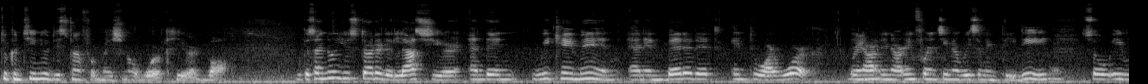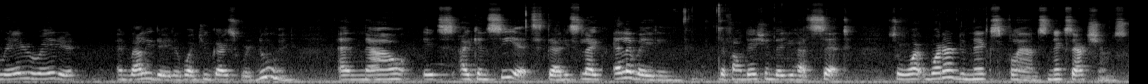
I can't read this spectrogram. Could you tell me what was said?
to continue this transformational work here at Ball? Because I know you started it last year, and then we came in and embedded it into our work in our in our inferencing and reasoning PD. Right. So it reiterated and validated what you guys were doing, and now it's I can see it that it's like elevating the foundation that you had set. So what what are the next plans, next actions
